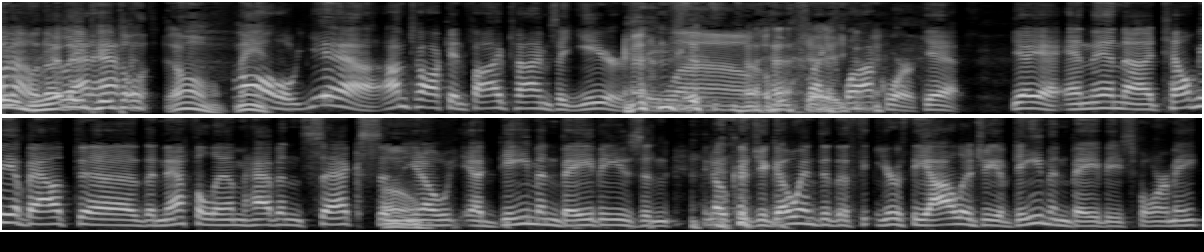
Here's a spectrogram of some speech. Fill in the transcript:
You no, no, really, that people. Oh man, Oh yeah, I'm talking five times a year. Wow. It's okay. like clockwork. Yeah. Yeah, yeah, and then uh, tell me about uh, the Nephilim having sex and Oh. you know uh, demon babies and you know could you go into the th- your theology of demon babies for me?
